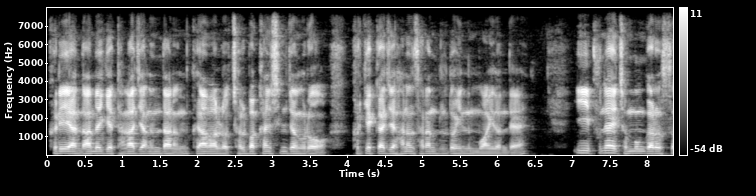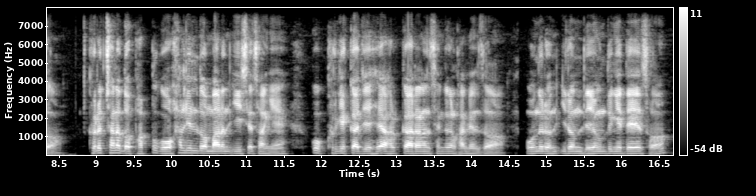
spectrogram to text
그래야 남에게 당하지 않는다는 그야말로 절박한 심정으로 그렇게까지 하는 사람들도 있는 모양이던데 이 분야의 전문가로서 그렇잖아도 바쁘고 할 일도 많은 이 세상에 꼭 그렇게까지 해야 할까라는 생각을 하면서 오늘은 이런 내용 등에 대해서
